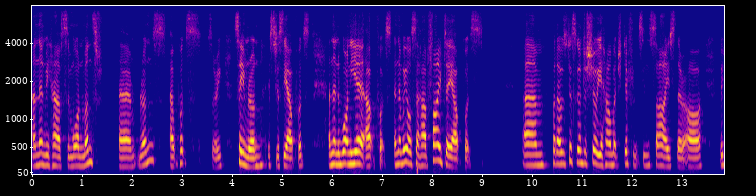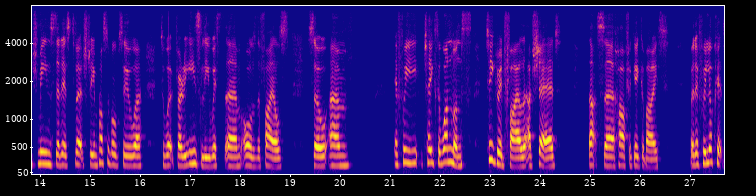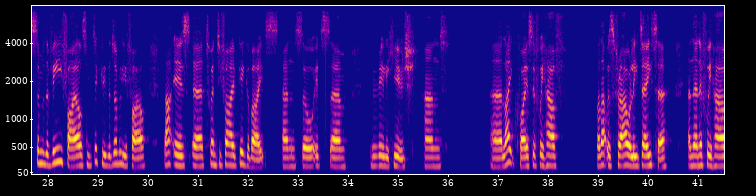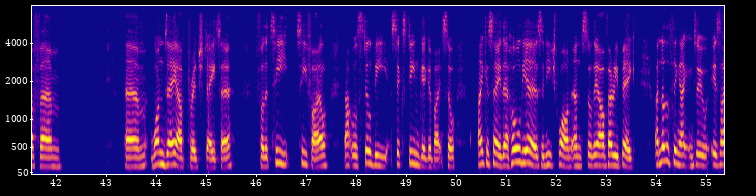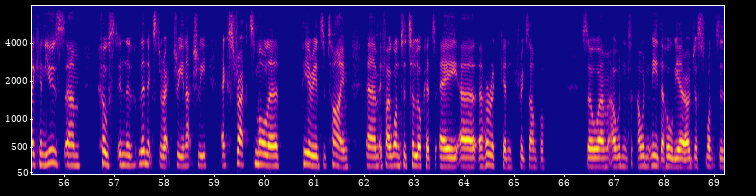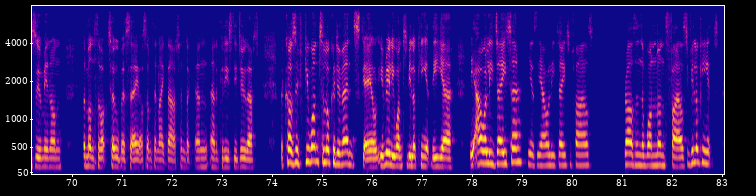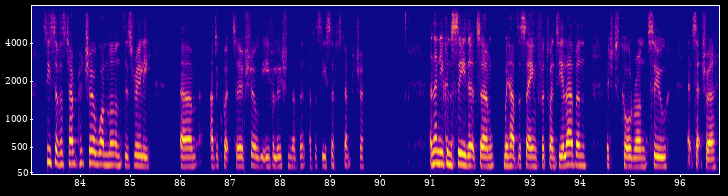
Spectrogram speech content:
And then we have some one month um, runs, outputs, sorry, same run, it's just the outputs, and then one year outputs. And then we also have five day outputs. Um, but I was just going to show you how much difference in size there are, which means that it's virtually impossible to, uh, to work very easily with um, all of the files. So um, if we take the one month T-grid file that I've shared, that's uh, half a gigabyte. But if we look at some of the V files, and particularly the W file, that is uh, 25 gigabytes. And so it's um, really huge. And uh, likewise, if we have, well, that was for hourly data. And then if we have um, um, one day average data for the T, T file, that will still be 16 gigabytes. So like I say, they're whole years in each one, and so they are very big. Another thing I can do is I can use um, Coast in the Linux directory and actually extract smaller periods of time um, if I wanted to look at a, uh, a hurricane, for example. So um, I wouldn't I wouldn't need the whole year. I would just want to zoom in on the month of October, say, or something like that, and, and, and I could easily do that. Because if you want to look at event scale, you really want to be looking at the uh, the hourly data. Here's the hourly data files, rather than the one month files. If you're looking at sea surface temperature, one month is really um, adequate to show the evolution of the of the sea surface temperature. And then you can see that um, we have the same for 2011, which is called run two, etc.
